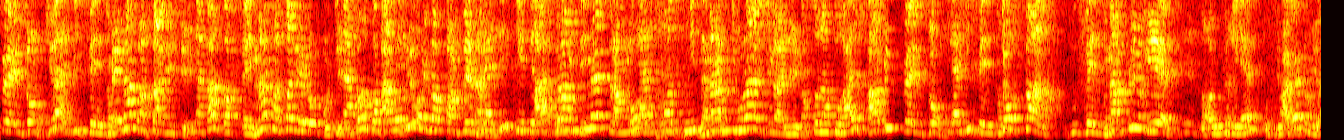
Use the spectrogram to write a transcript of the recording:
faisons Dieu a dit faisons. me nano asali Il n'a pas encore fait. nano asali eloko te Il n'a pas encore fait. alobi oyo eza pense Il na a dit ce qui était sa pensée. atransmettre yango Il a transmis sa na entourage na dans son entourage. abi faisons Il a dit faisons. tosala Nous faisons. na Dans le pluriel, au pluriel. alléluia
